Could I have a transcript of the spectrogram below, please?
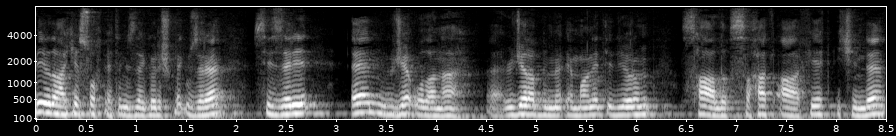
Bir dahaki sohbetimizde görüşmek üzere. Sizleri en yüce olana, e, yüce Rabbime emanet ediyorum. Sağlık, sıhhat, afiyet içinde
